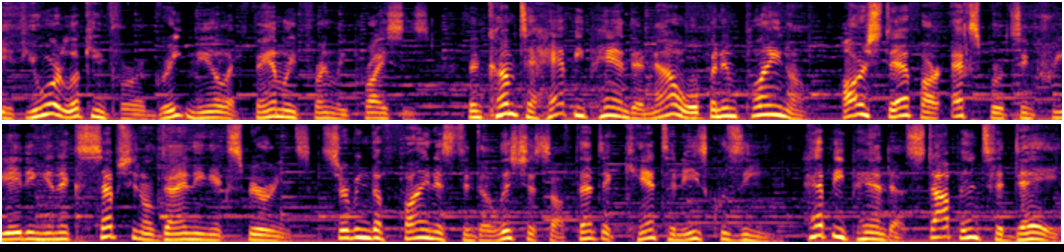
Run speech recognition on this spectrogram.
If you are looking for a great meal at family friendly prices, then come to Happy Panda now open in Plano. Our staff are experts in creating an exceptional dining experience, serving the finest and delicious authentic Cantonese cuisine. Happy Panda, stop in today.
